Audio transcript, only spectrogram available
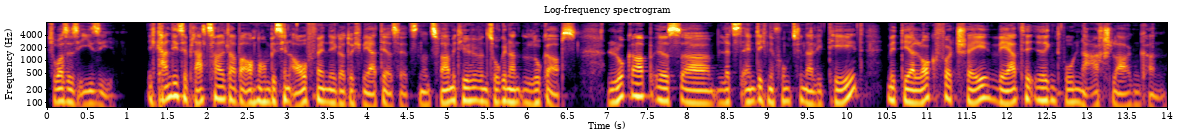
Sowas ist easy. Ich kann diese Platzhalter aber auch noch ein bisschen aufwendiger durch Werte ersetzen und zwar mit Hilfe von sogenannten Lookups. Lookup ist äh, letztendlich eine Funktionalität, mit der Log4j Werte irgendwo nachschlagen kann.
